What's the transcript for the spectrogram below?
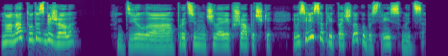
но она оттуда сбежала. «Дела», — протянул человек в шапочке, и Василиса предпочла побыстрее смыться.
